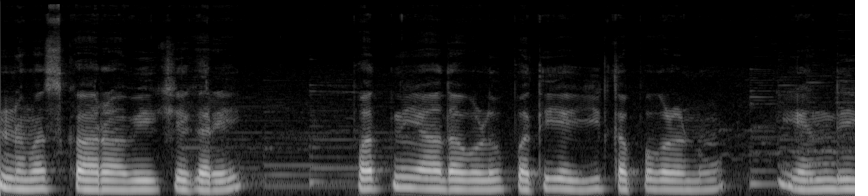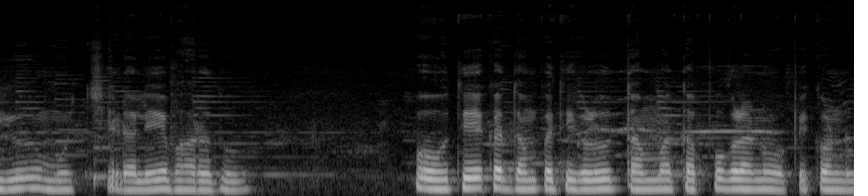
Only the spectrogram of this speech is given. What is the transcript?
ನಮಸ್ಕಾರ ವೀಕ್ಷಕರೇ. ಪತ್ನಿಯಾದವಳು ಪತಿಯ ಈ ತಪ್ಪುಗಳನ್ನು ಎಂದಿಗೂ ಮುಚ್ಚಿಡಲೇಬಾರದು. ಬಹುತೇಕ ದಂಪತಿಗಳು ತಮ್ಮ ತಪ್ಪುಗಳನ್ನು ಒಪ್ಪಿಕೊಂಡು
